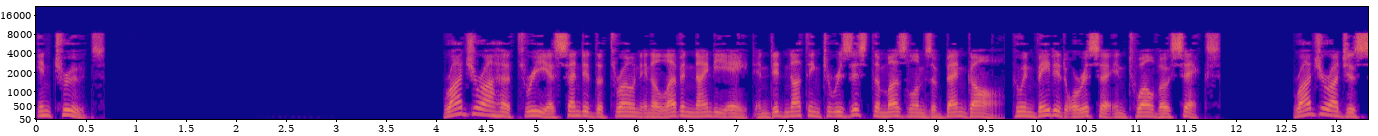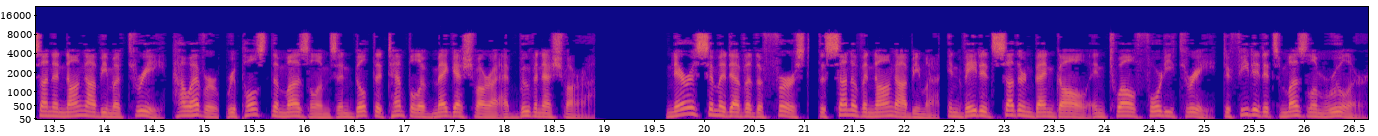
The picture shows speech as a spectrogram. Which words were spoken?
Intrudes Rajaraja III ascended the throne in 1198 and did nothing to resist the Muslims of Bengal, who invaded Orissa in 1206. Rajaraja's son Anangabhima III, however, repulsed the Muslims and built the temple of Megheshvara at Bhuvaneshvara. Narasimhadeva I, the son of Anangabhima, invaded southern Bengal in 1243, defeated its Muslim ruler,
